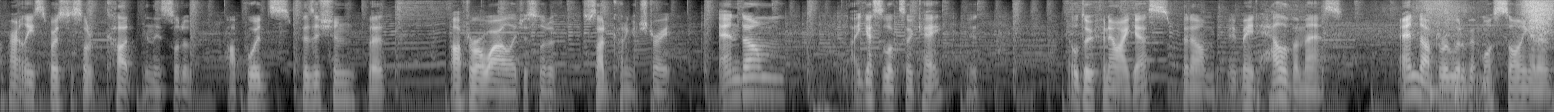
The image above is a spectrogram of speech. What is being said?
Apparently it's supposed to sort of cut in this sort of upwards position, but after a while I just sort of started cutting it straight. And, um, I guess it looks okay. It, it'll do for now, I guess, but, um, it made hell of a mess. And after a little bit more sewing and a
